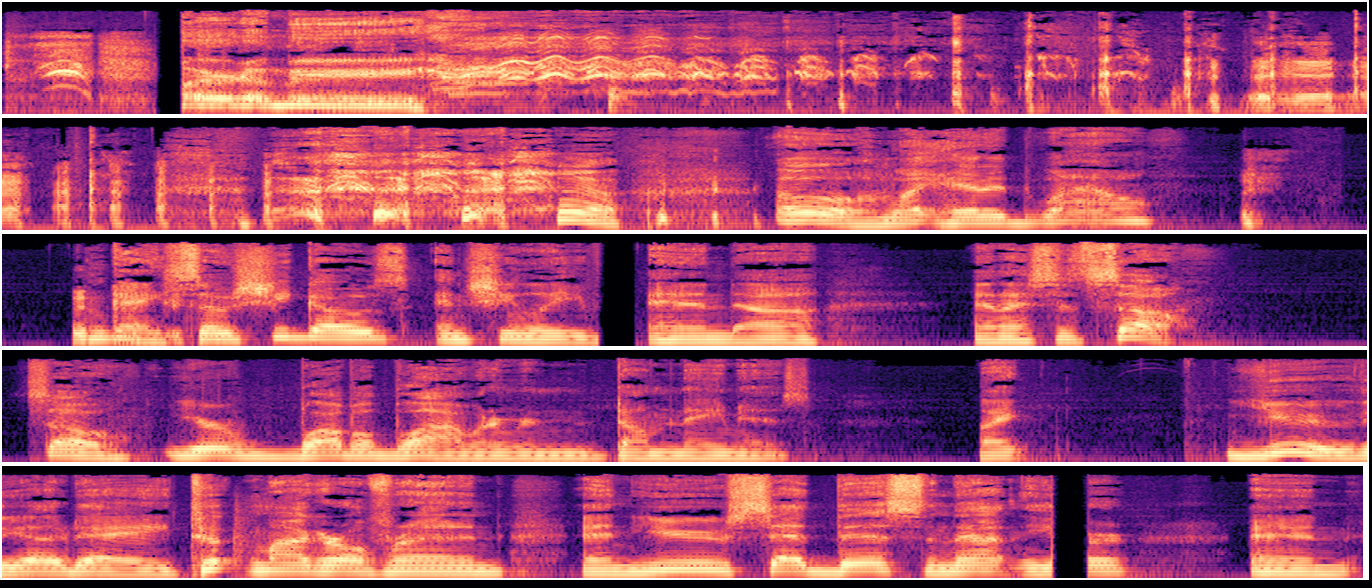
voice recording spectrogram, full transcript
Murder me. oh, I'm lightheaded. Wow. Okay, so she goes and she leaves, and uh, and I said, so, so you're blah blah blah, whatever your dumb name is, like you the other day took my girlfriend and you said this and that and the other, and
